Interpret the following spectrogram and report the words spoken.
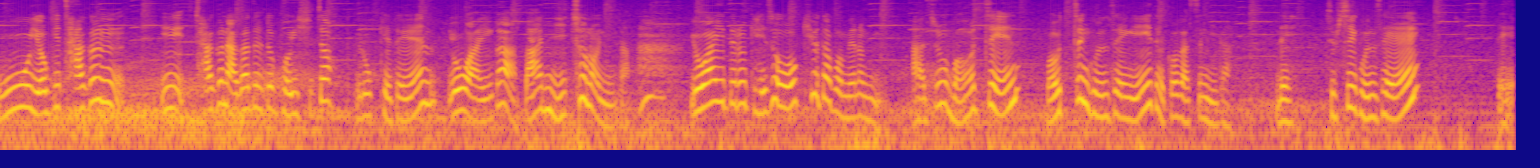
오, 여기 작은, 이 작은 아가들도 보이시죠? 이렇게 된 요 아이가 12,000원입니다. 요 아이들을 계속 키우다 보면 아주 멋진, 멋진 군생이 될 것 같습니다. 네, 집시 군생. 네,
